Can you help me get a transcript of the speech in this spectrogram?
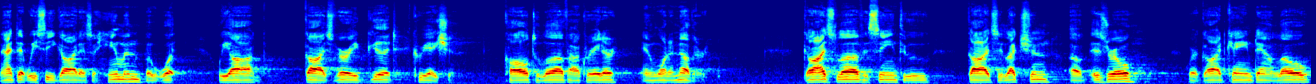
Not that we see God as a human, but what we are God's very good creation, called to love our Creator and one another. God's love is seen through God's election of Israel, where God came down low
